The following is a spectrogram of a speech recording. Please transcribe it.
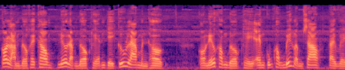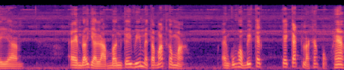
Có làm được hay không? Nếu làm được thì anh chị cứ làm bình thường. Còn nếu không được thì em cũng không biết làm sao tại vì uh, em đó giờ làm bên cái ví metamask không mà em cũng không biết cái cái cách là khắc phục ha.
